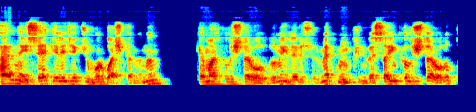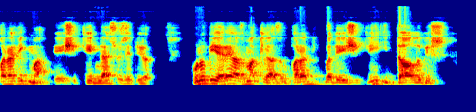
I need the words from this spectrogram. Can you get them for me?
Her neyse gelecek Cumhurbaşkanı'nın Kemal Kılıçdaroğlu'nu ileri sürmek mümkün ve Sayın Kılıçdaroğlu paradigma değişikliğinden söz ediyor. Bunu bir yere yazmak lazım. Paradigma değişikliği iddialı bir,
